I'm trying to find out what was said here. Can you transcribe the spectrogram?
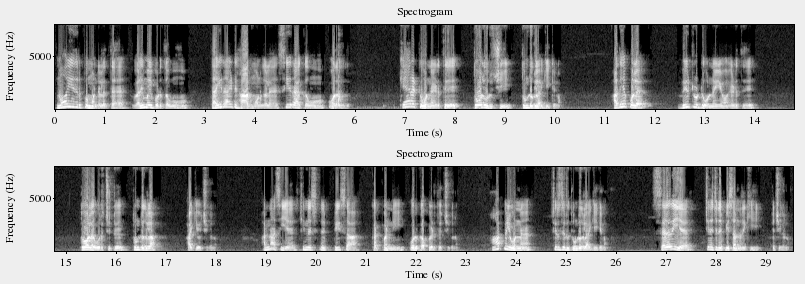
நோய் எதிர்ப்பு மண்டலத்தை வலிமைப்படுத்தவும் தைராய்டு ஹார்மோன்களை சீராக்கவும் உதவுது. கேரட் ஒன்றை எடுத்து தோல் உரிச்சி துண்டுகளாக்கிக்கணும் அதே போல் பீட்ரூட் ஒன்றையும் எடுத்து தோலை உரிச்சிட்டு துண்டுகளாக ஆக்கி வச்சுக்கணும். அன்னாசியை சின்ன சின்ன பீஸாக கட் பண்ணி ஒரு கப் எடுத்து வச்சுக்கணும். ஆப்பிள் ஒன்றை சிறு சிறு துண்டுகளாக்கிக்கணும். செலரியை சின்ன சின்ன பீஸாக நறுக்கி வச்சுக்கணும்.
